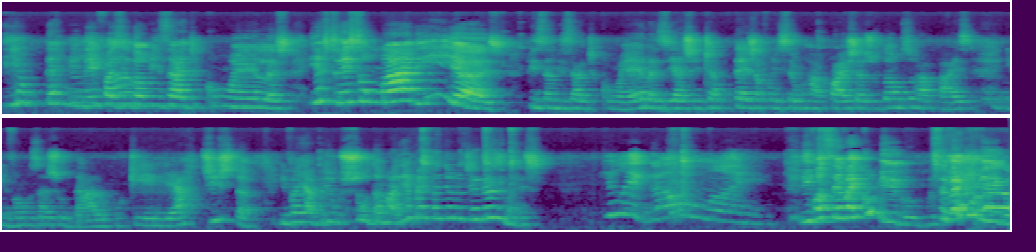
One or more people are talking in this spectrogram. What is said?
E eu terminei fazendo amizade com elas. E as três são Marias. Fiz amizade com elas e a gente até já conheceu um rapaz, já ajudamos o rapaz e vamos ajudá-lo porque ele é artista e vai abrir o show da Maria Bethânia no Dia das Mães. Que legal, mãe. E você vai comigo, você vai comigo.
